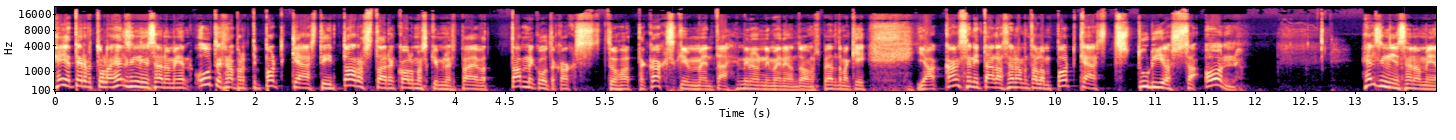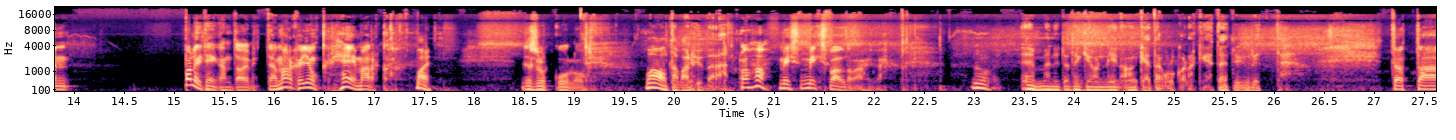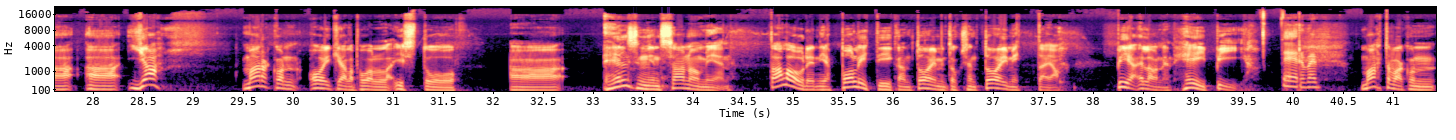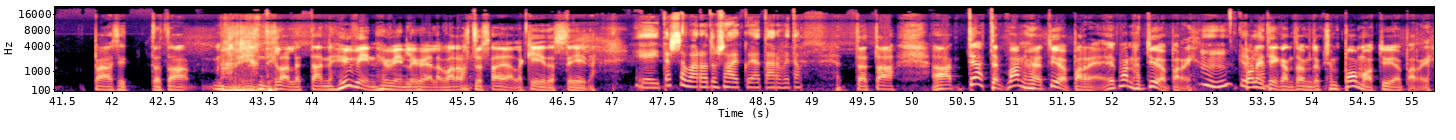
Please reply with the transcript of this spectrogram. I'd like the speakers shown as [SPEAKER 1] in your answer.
[SPEAKER 1] Hei ja tervetuloa Helsingin Sanomien uutisraportti-podcastiin torstaina 30. päivä tammikuuta 2020. Minun nimeni on Tuomas Peltomäki ja kanssani täällä Sanomatalon podcast-studiossa on Helsingin Sanomien politiikan toimittaja Marko Junkkari. Hei Marko.
[SPEAKER 2] Moi.
[SPEAKER 1] Mitä sulle kuuluu?
[SPEAKER 2] Valtavan hyvää.
[SPEAKER 1] Oho, miksi miksi valtavan hyvä?
[SPEAKER 2] No en mä nyt jotenkin ole niin ankeeta ulkonakin, että täytyy yrittää.
[SPEAKER 1] Tota, uh, ja Markon oikealla puolella istuu uh, Helsingin Sanomien talouden ja politiikan toimituksen toimittaja Pia Elonen. Hei Pia.
[SPEAKER 3] Terve.
[SPEAKER 1] Mahtavaa, kun pääsit tota, Marian tilalle tänne hyvin, hyvin lyhyellä varoitusajalla. Kiitos siitä.
[SPEAKER 3] Ei tässä varoitusaikoja tarvita.
[SPEAKER 1] Tota, uh, te olette vanhoja työpari, vanha työpari,
[SPEAKER 3] Mm, kyllä.
[SPEAKER 1] politiikan toimituksen pomotyöpari.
